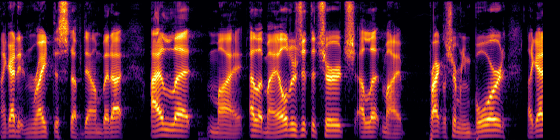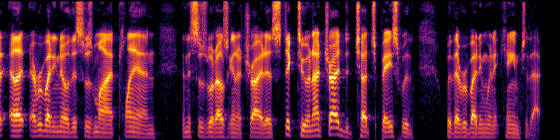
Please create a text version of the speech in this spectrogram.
Like I didn't write this stuff down, but I I let my I let my elders at the church, I let my practical shepherding board, like I, I let everybody know this was my plan and this is what I was going to try to stick to. And I tried to touch base with with everybody when it came to that.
